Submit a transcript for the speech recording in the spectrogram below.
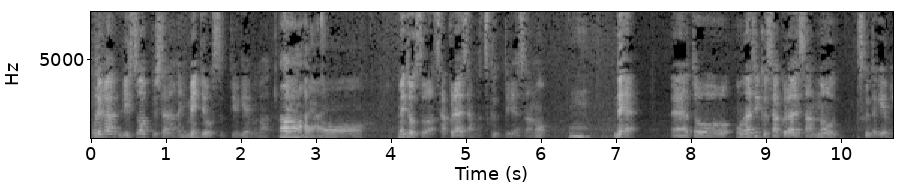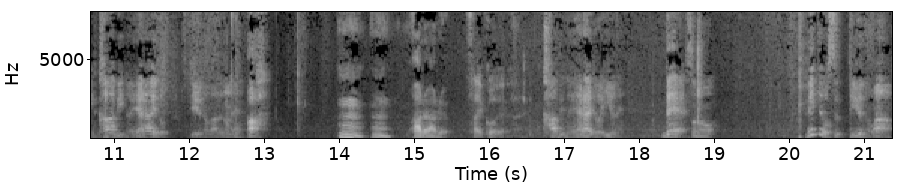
俺がリストアップした中にメテオスっていうゲームがあってああはいあはーメテオスは桜井さんが作ってるやつなの。いうん。で、えー、と同じく桜井さんの作ったゲームにカービィのエアライドっていうのがあるのね。あ。うんうん。あるある。最高だよ。ねカービィのエアライドはいいよね。でそのメテオスっていうのは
